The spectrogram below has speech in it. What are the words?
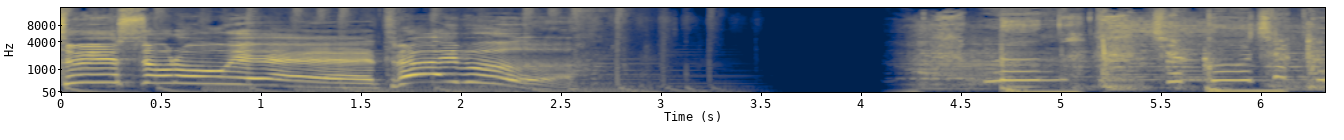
스위스 로우의 드라이브! 넌 자꾸 자꾸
